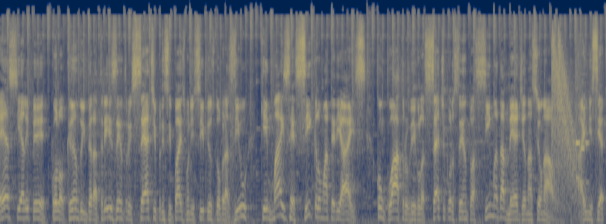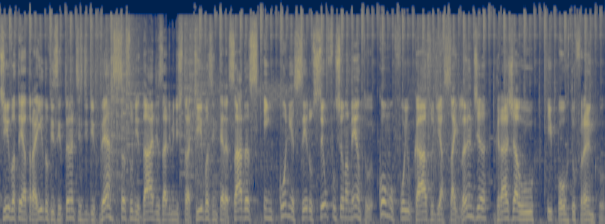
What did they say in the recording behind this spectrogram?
SLP, colocando Imperatriz entre os sete principais municípios do Brasil que mais reciclam materiais, com 4,7% acima da média nacional. A iniciativa tem atraído visitantes de diversas unidades administrativas interessadas em conhecer o seu funcionamento, como foi o caso de Açailândia, Grajaú e Porto Franco.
